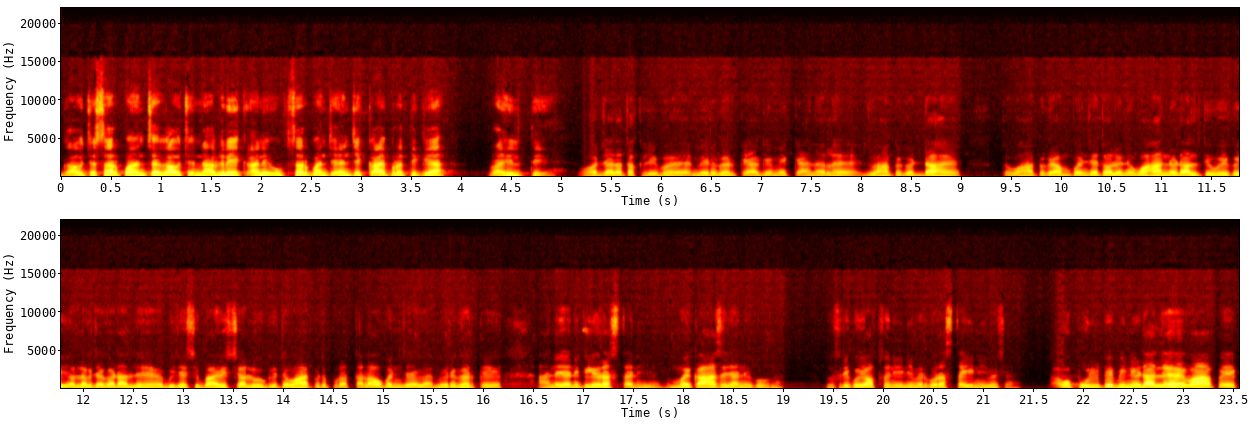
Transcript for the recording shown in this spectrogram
गावचे सरपंच गावचे नागरिक आणि उपसरपंच यांची काय प्रतिक्रिया राहील ते. बहुत ज़्यादा तकलीफ है। मेरे घर के आगे में एक कैनल है जहाँ पे गड्ढा है। तो वहाँ पे ग्राम पंचायत वाले ने वहाँ न डालते हुए कहीं अलग जगह डाले हैं। अभी जैसी बारिश चालू होगी तो वहाँ पे तो पूरा तालाब बन जाएगा। मेरे घर के आने जाने के लिए रास्ता नहीं है। मैं कहाँ से जाने को ना दूसरी कोई ऑप्शन ही नहीं मेरे को रास्ता ही नहीं बचा। हाँ, वो पुल पे भी नहीं डाले हैं वहाँ पे एक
